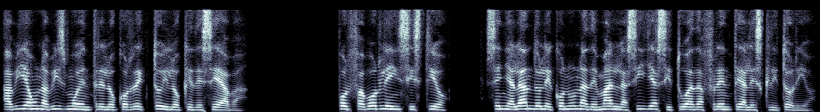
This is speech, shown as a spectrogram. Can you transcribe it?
había un abismo entre lo correcto y lo que deseaba. Por favor, le insistió, señalándole con un ademán la silla situada frente al escritorio.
